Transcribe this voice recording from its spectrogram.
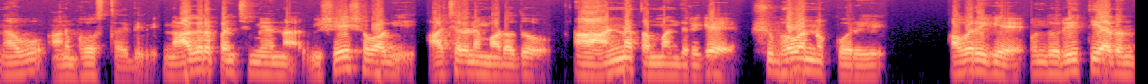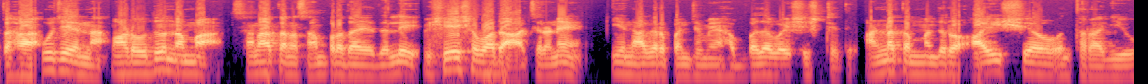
ನಾವು ಅನುಭವಿಸ್ತಾ ಇದ್ದೀವಿ. ನಾಗರ ಪಂಚಮಿಯನ್ನ ವಿಶೇಷವಾಗಿ ಆಚರಣೆ ಮಾಡೋದು ಆ ಅಣ್ಣ ತಮ್ಮಂದಿರಿಗೆ ಶುಭವನ್ನು ಕೋರಿ ಅವರಿಗೆ ಒಂದು ರೀತಿಯಾದಂತಹ ಪೂಜೆಯನ್ನ ಮಾಡುವುದು ನಮ್ಮ ಸನಾತನ ಸಂಪ್ರದಾಯದಲ್ಲಿ ವಿಶೇಷವಾದ ಆಚರಣೆ. ಈ ನಾಗರ ಪಂಚಮಿಯ ಹಬ್ಬದ ವೈಶಿಷ್ಟ್ಯತೆ. ಅಣ್ಣ ತಮ್ಮಂದಿರು ಆಯುಷ್ಯವಂತರಾಗಿಯೂ,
